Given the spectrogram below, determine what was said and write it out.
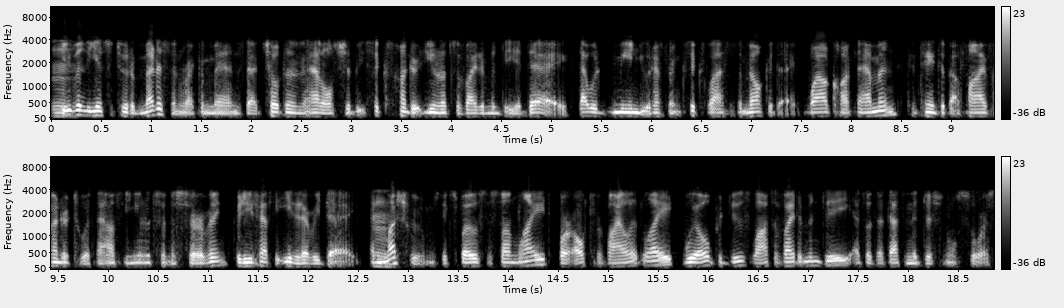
Mm. Even the Institute of Medicine recommends that children and adults should be 600 units of vitamin D a day. That would mean you would have to drink six glasses of milk a day. Wild caught salmon contains about 500 to 1,000 units in a serving, but you'd have to eat it every day. And Mm. mushrooms exposed to sunlight or ultraviolet light will produce lots of vitamin D, and so that that's an additional source.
